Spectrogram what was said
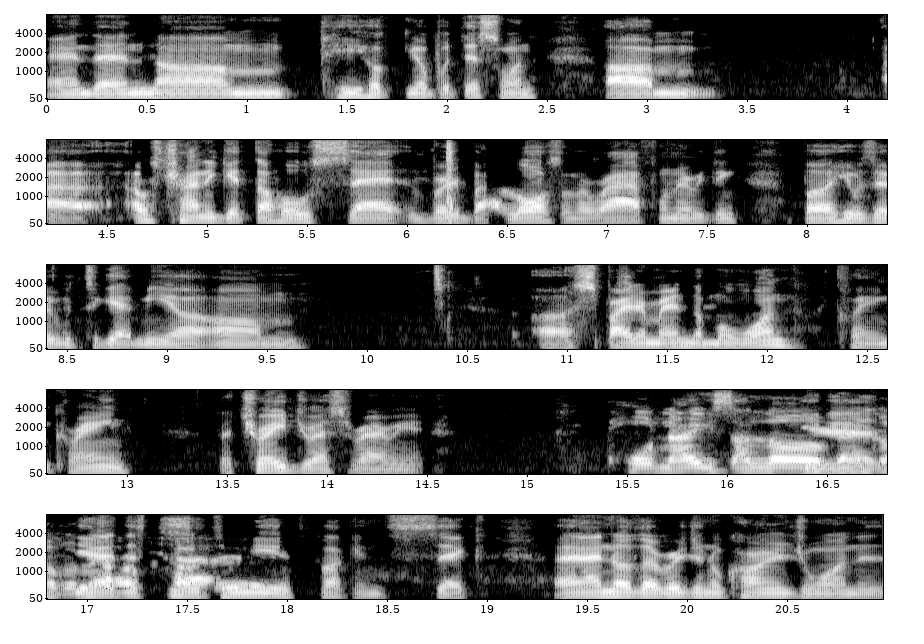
and then um he hooked me up with this one. Um, I, I was trying to get the whole set, very but I lost on the raffle and everything, but he was able to get me a um uh Spider-Man number one, Clayton Crain, the trade dress variant. Oh, nice. I love yeah, that cover. yeah, this cover to me is fucking sick. And I know the original Carnage one is,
